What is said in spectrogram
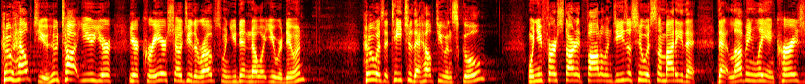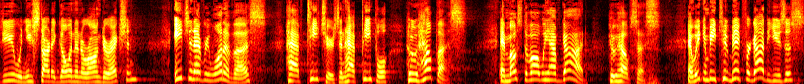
Who helped you? Who taught you your, your career, showed you the ropes when you didn't know what you were doing? Who was a teacher that helped you in school? When you first started following Jesus, who was somebody that, that lovingly encouraged you when you started going in the wrong direction? Each and every one of us have teachers and have people who help us. And most of all, we have God who helps us. And we can be too big for God to use us,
